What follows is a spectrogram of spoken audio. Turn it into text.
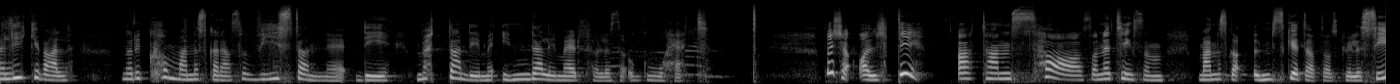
men likevel når det kom mennesker der, så viste han eh, de, møtte han dem med inderlig medfølelse og godhet. Det er ikke alltid at han sa sånne ting som mennesker ønsket at han skulle si,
